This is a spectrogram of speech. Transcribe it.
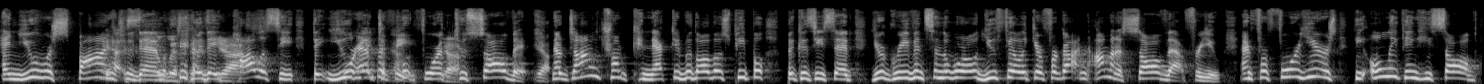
and you respond Yes. to them Listen, with a yes. policy that you Or like empathy. to put forth Yeah. to solve it. Yeah. Now, Donald Trump connected with all those people because he said, your grievance in the world, you feel like you're forgotten. I'm going to solve that for you. And for four years, the only thing he solved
